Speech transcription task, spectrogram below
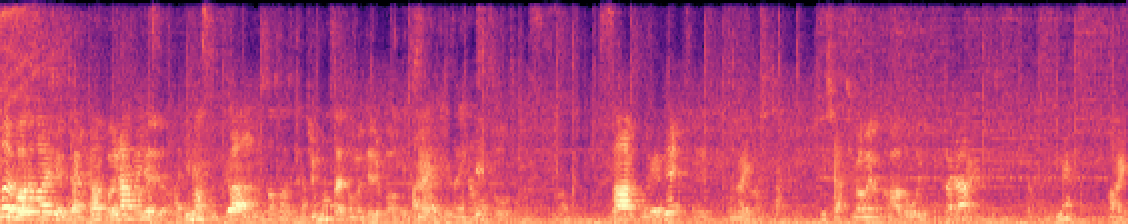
まあボルバルエイトは若干裏目です。ありますが。そうそうですね。呪文さえ止めてれば。はい。なさそうそうさあこれで。わかりましたでしゃ。8番目のカードを置いてから。ね。はい。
